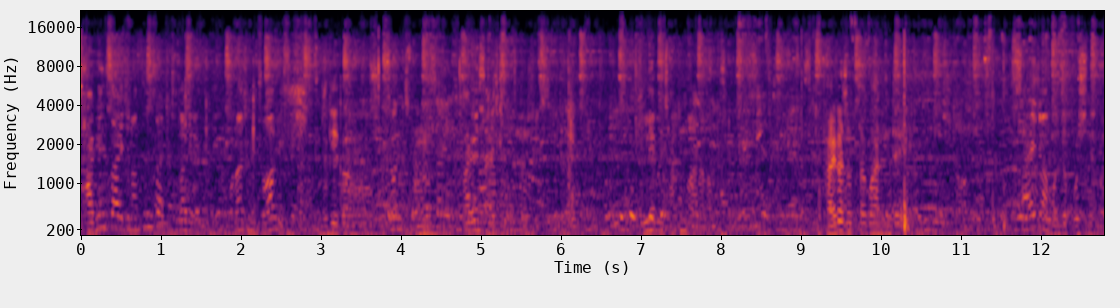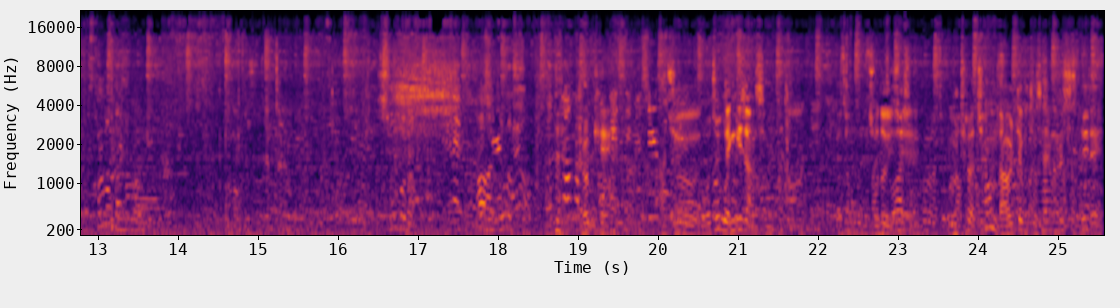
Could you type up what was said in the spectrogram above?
작은 사이즈랑 큰 사이즈 두 가지가 있는데요. 원하시는 조합이 있을까요? 무게가 음, 작은 사이즈가 있어요. 11 작은 거 하나만. 더 밝아졌다고 하는데 사이즈만 먼저 보시는 거예요. 컬러도 한번 실버다. 아, 몰랐어. 그렇게 아주 땡기지 않습니다 여성분들 저도 이제 울트라 처음 나올 때부터 사용을 했었는데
